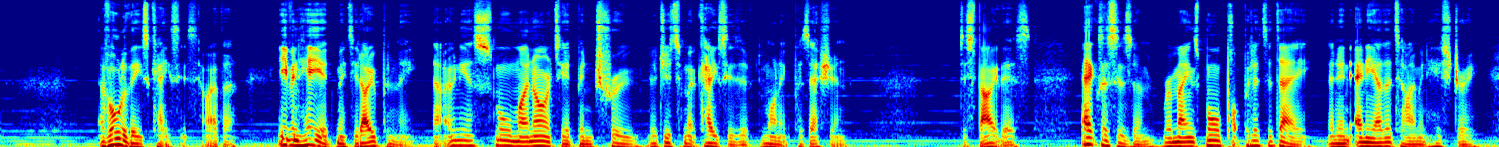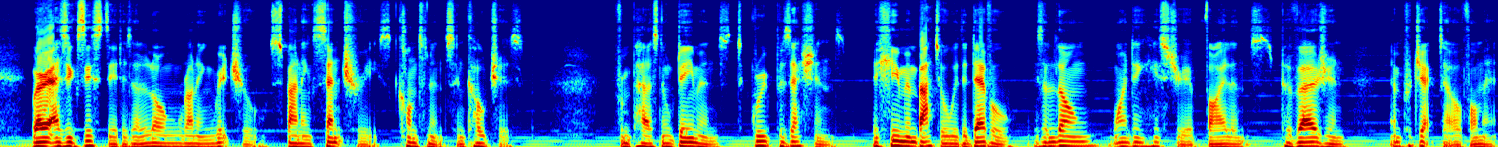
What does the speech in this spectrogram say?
Of all of these cases, however, even he admitted openly that only a small minority had been true, legitimate cases of demonic possession. Despite this, exorcism remains more popular today than in any other time in history, where it has existed as a long running ritual spanning centuries, continents, and cultures. From personal demons to group possessions, the human battle with the devil is a long, winding history of violence, perversion, and projectile vomit.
